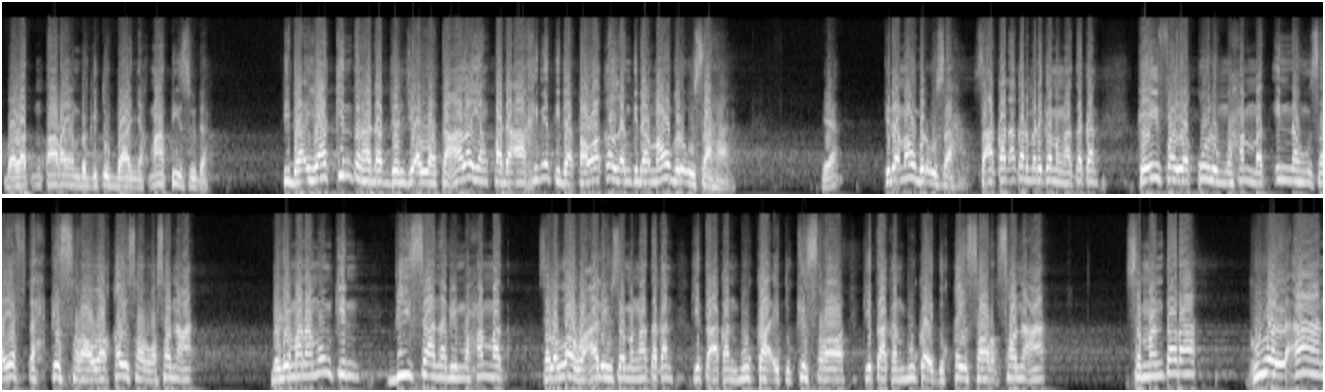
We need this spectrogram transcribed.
bala tentara yang begitu banyak. Mati sudah. Tidak yakin terhadap janji Allah Ta'ala yang pada akhirnya tidak tawakal dan tidak mau berusaha. Ya, tidak mau berusaha. Seakan-akan mereka mengatakan, "Kaifa yaqulu Muhammad innahu sayaftah Kisra wa Qaisar wa Sana'a?" Bagaimana mungkin bisa Nabi Muhammad Sallallahu alaihi wasallam mengatakan kita akan buka itu Kisra, kita akan buka itu Kaisar, Sana'a. Sementara huwal an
